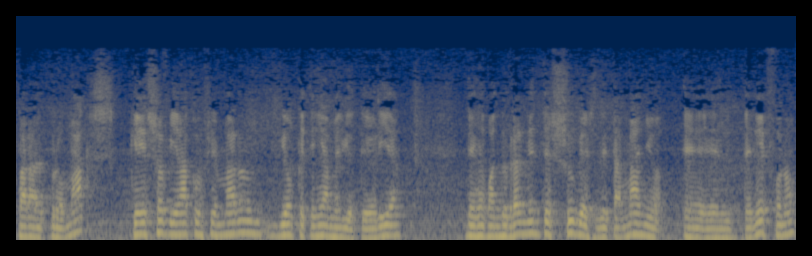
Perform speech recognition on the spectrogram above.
para el Pro Max. Que eso viene a confirmar yo que tenía medio teoría de que cuando realmente subes de tamaño el teléfono,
